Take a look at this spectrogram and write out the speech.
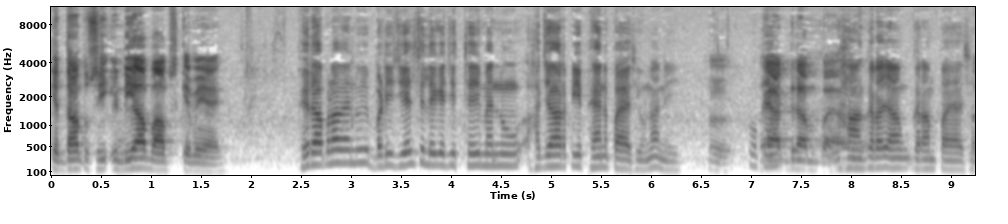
ਕਿੱਦਾਂ ਤੁਸੀਂ ਇੰਡੀਆ ਵਾਪਸ ਕਿਵੇਂ ਆਏ? ਫਿਰ ਆਪਣਾ ਮੈਨੂੰ ਇਹ ਬੜੀ ਜੇਲ੍ਹ ਚ ਲੈ ਗਏ ਜਿੱਥੇ ਮੈਨੂੰ 1000 ਰੁਪਏ ਫੈਨ ਪਾਇਆ ਸੀ ਉਹਨਾਂ ਨੇ। ਹੂੰ। ਉਹ ਹਜ਼ਾਰ ਦਰਮ ਪਾਇਆ। ਹਾਂ ਗ੍ਰਾਮ ਗ੍ਰਾਮ ਪਾਇਆ ਸੀ।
